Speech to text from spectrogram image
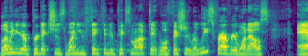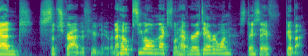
Let me know your predictions when you think the new Pixelmon update will officially release for everyone else, and subscribe if you're new. And I hope to see you all in the next one. Have a great day, everyone. Stay safe. Goodbye.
